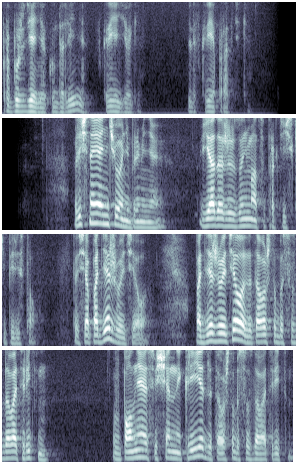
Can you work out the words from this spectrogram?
пробуждения кундалини в крия-йоге или в крия-практике? Лично я ничего не применяю. Я даже заниматься практически перестал. То есть я поддерживаю тело. Поддерживаю тело для того, чтобы создавать ритм. Выполняю священные крия для того, чтобы создавать ритм.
